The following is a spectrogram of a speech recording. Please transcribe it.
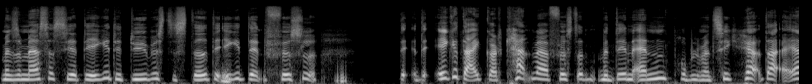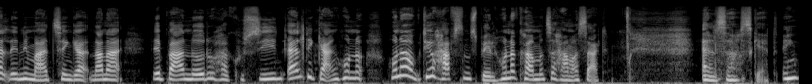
men som Masser siger, det er ikke det dybeste sted. Det er ikke den fødsel. Det, det, ikke, at der ikke godt kan være fødsel, men det er en anden problematik. Her, der er alt inde i mig, tænker, nej, nej, det er bare noget, du har kunne sige. Alle de gange, hun, hun har, de har jo haft sådan et spil. Hun er kommet til ham og sagt, altså skat, ikke?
